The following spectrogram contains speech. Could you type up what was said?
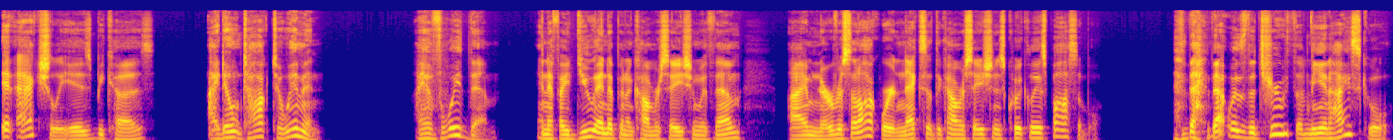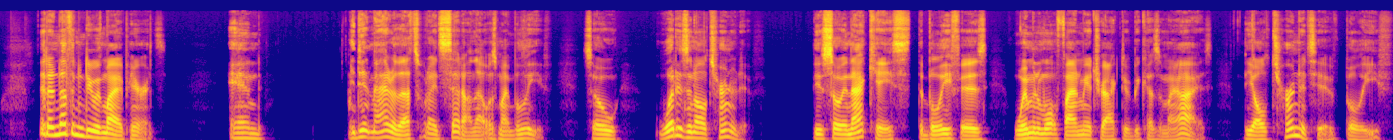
It actually is because I don't talk to women. I avoid them. And if I do end up in a conversation with them, I'm nervous and awkward and exit the conversation as quickly as possible. that, that was the truth of me in high school. It had nothing to do with my appearance. And it didn't matter. That's what I'd set on. That was my belief. So, what is an alternative? So, in that case, the belief is women won't find me attractive because of my eyes. The alternative belief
